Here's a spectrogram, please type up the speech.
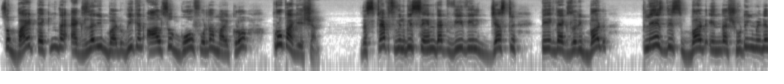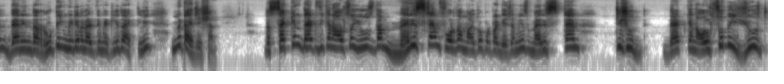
So by taking the axillary bud we can also go for the micropropagation. The steps will be same that we will just take the axillary bud place this bud in the shooting medium then in the rooting medium and ultimately the acclimatization. The second that we can also use the meristem for the micropropagation means meristem tissue that can also be used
